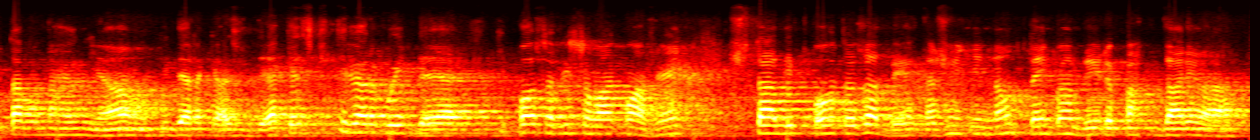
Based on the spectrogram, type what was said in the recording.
estavam na reunião, que deram aquelas ideias, aqueles que tiveram boa ideia, que possam vir somar com a gente, está de portas abertas. A gente não tem bandeira partidária lá.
